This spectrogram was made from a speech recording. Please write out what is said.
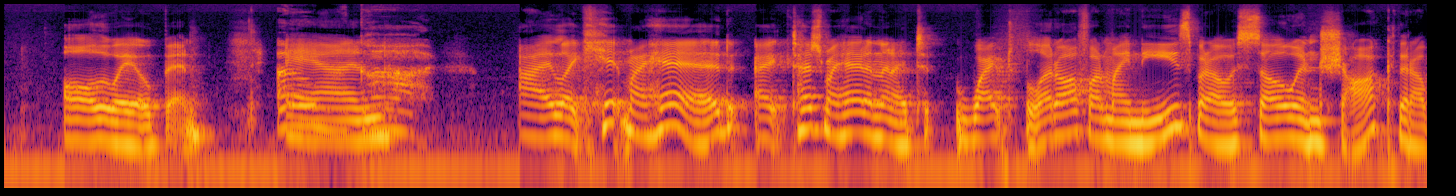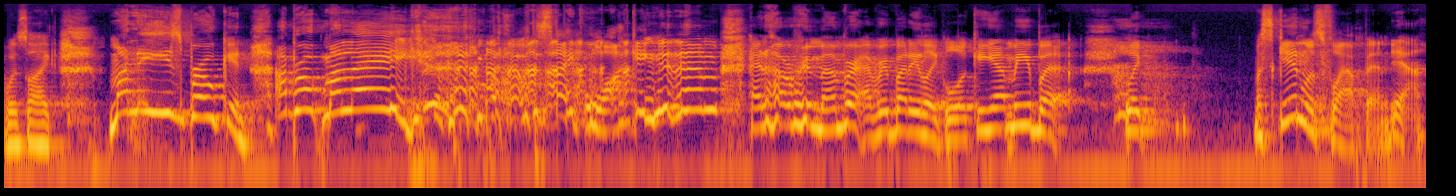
all the way open. Oh and I like hit my head. I touched my head and then I t- wiped blood off on my knees. But I was so in shock that I was like, "My knee's broken. I broke my leg." but I was like walking to them, and I remember everybody like looking at me, but like my skin was flapping, Yeah.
